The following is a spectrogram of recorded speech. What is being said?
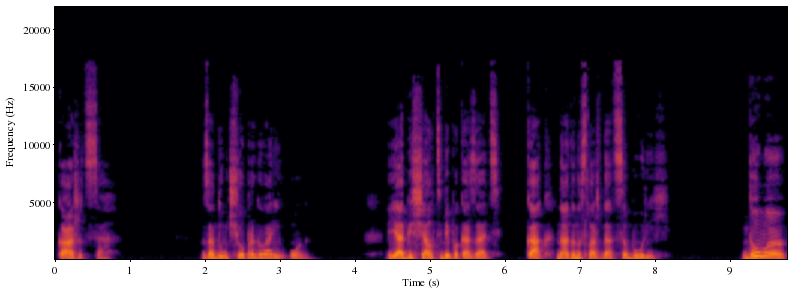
«Кажется», – задумчиво проговорил он. «Я обещал тебе показать, как надо наслаждаться бурей. Думаю,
